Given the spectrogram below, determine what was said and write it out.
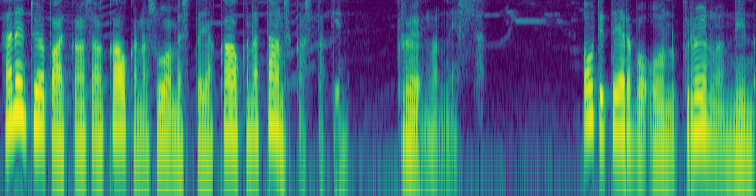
Hänen työpaikkaansa on kaukana Suomesta ja kaukana Tanskastakin, Grönlannissa. Outi Tervo on Grönlannin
